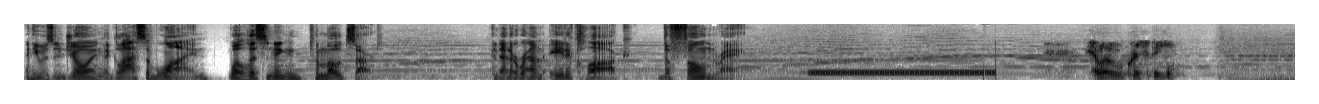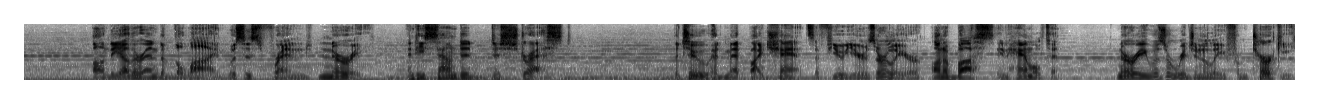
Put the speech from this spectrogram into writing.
and he was enjoying a glass of wine while listening to Mozart. And at around 8 o'clock, the phone rang. Hello, Chris speaking. On the other end of the line was his friend Nuri, and he sounded distressed. The two had met by chance a few years earlier on a bus in Hamilton. Nuri was originally from Turkey,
